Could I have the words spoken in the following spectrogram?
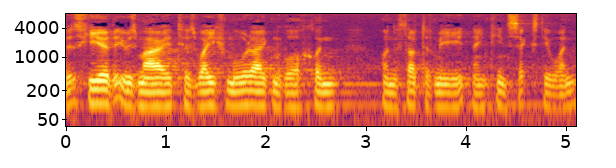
and it's here that he was married to his wife Morag McLaughlin on the 3rd of May 1961.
